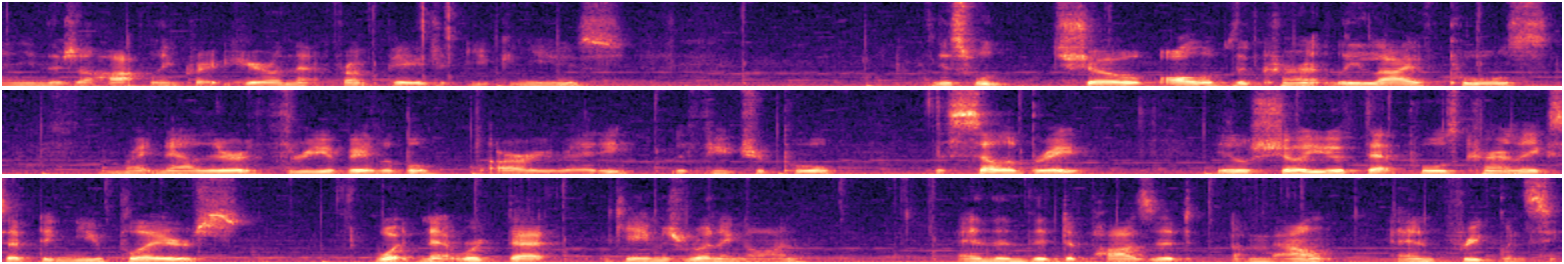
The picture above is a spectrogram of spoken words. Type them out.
and there's a hot link right here on that front page that you can use. This will show all of the currently live pools. And right now there are three available. The You Ready, the Future Pool, the Celebrate. It'll show you if that pool is currently accepting new players, what network that game is running on, and then the deposit amount and frequency.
